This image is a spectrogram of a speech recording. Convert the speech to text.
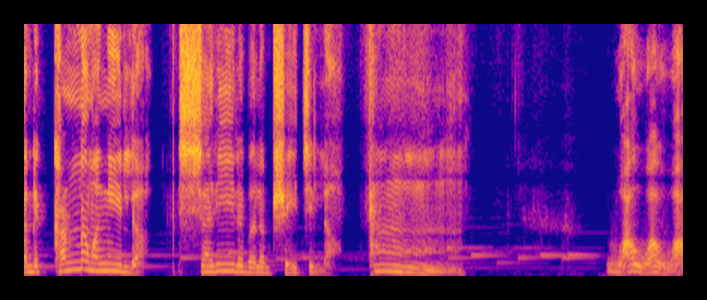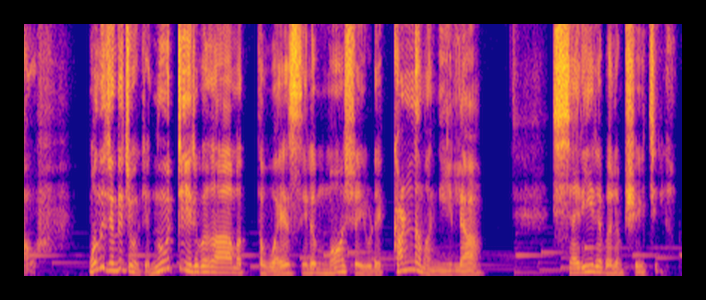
തന്റെ കണ്ണ് മങ്ങിയില്ല ശരീരബലം ക്ഷയിച്ചില്ല. വാവ് വാവ് വാവ് ഒന്ന് ചിന്തിച്ചു നോക്കിയ. നൂറ്റി ഇരുപതാമത്തെ വയസ്സിലും മോശയുടെ കണ്ണ് മങ്ങിയില്ല. ശരീരബലം ക്ഷയിച്ചില്ല.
